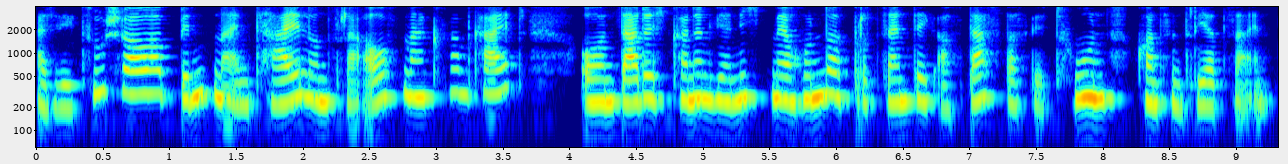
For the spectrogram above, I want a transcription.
Also die Zuschauer binden einen Teil unserer Aufmerksamkeit und dadurch können wir nicht mehr hundertprozentig auf das, was wir tun, konzentriert sein.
